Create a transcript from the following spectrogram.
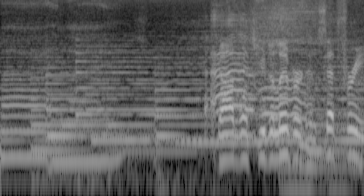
my life. God wants you delivered and set free.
